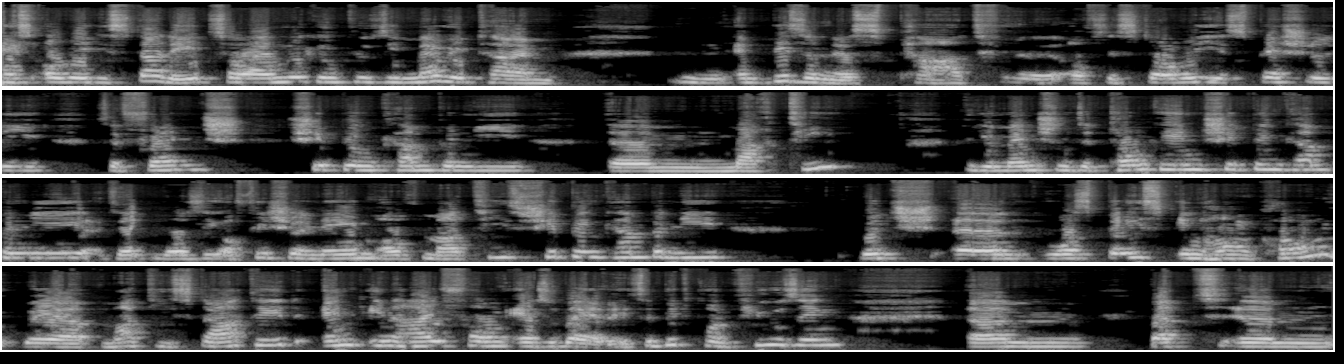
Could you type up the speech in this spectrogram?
has already studied. So I'm looking to the maritime mm, and business part uh, of the story, especially the French shipping company um, Marty. You mentioned the Tonkin Shipping Company. That was the official name of Marty's shipping company which um, was based in Hong Kong, where Marty started, and in Haiphong as well. It's a bit confusing, um, but um,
